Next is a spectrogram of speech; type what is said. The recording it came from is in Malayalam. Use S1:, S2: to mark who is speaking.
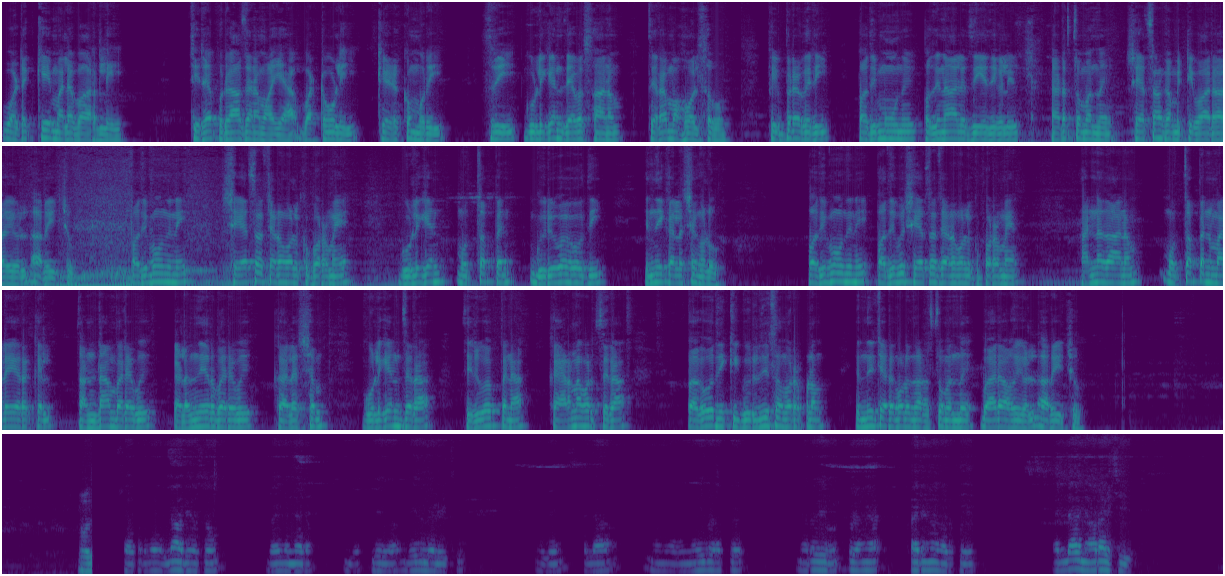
S1: വടക്കേ മലബാറിലെ ചിരപുരാതനമായ വട്ടോളി കിഴക്കുമുറി ശ്രീ ഗുളികൻ ദേവസ്ഥാനം തിറമഹോത്സവം ഫെബ്രുവരി പതിമൂന്ന് പതിനാല് തീയതികളിൽ നടത്തുമെന്ന് ക്ഷേത്ര കമ്മിറ്റി ഭാരവാഹികൾ അറിയിച്ചു. പതിമൂന്നിന് ക്ഷേത്ര ചടങ്ങുകൾക്ക് പുറമെ ഗുളികൻ മുത്തപ്പൻ ഗുരുഭഗവതി എന്നീ കലശങ്ങളും പതിമൂന്നിന് പതിവ് ക്ഷേത്ര ചടങ്ങുകൾക്ക് പുറമെ അന്നദാനം മുത്തപ്പൻ മലയിറക്കൽ തണ്ടാം വരവ് ഇളനീർ വരവ് കലശം ഗുളികൻ തിറ തിരുവപ്പന കാരണവർ തിറ ഭഗവതിക്ക് ഗുരുതി സമർപ്പണം എന്നീ ചടങ്ങുകൾ നടത്തുമെന്ന് ഭാരവാഹികൾ അറിയിച്ചു.
S2: എല്ലാ ദിവസവും വൈകുന്നേരം ദീപ- തെളിയിച്ച് എല്ലാ നെയ്വിളക്ക് നിറയെ തുടങ്ങിയ കാര്യങ്ങൾ നടത്തുകയും എല്ലാ ഞായറാഴ്ചയും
